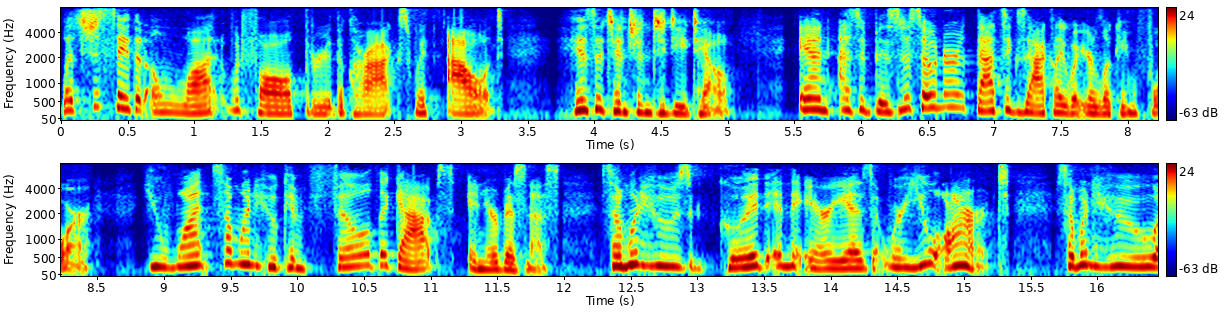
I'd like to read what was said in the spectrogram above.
Let's just say that a lot would fall through the cracks without his attention to detail. And as a business owner, that's exactly what you're looking for. You want someone who can fill the gaps in your business, someone who's good in the areas where you aren't, someone who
